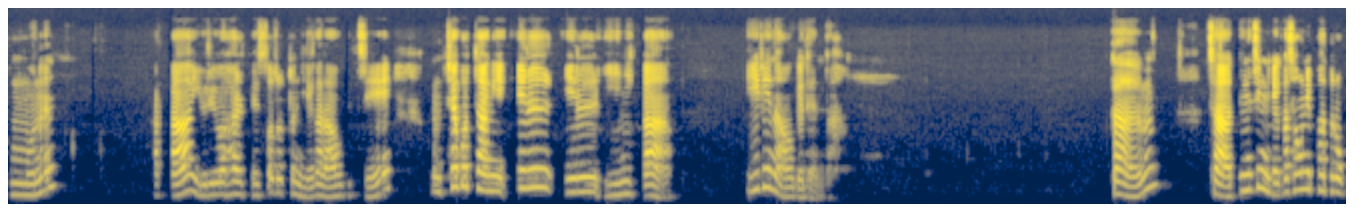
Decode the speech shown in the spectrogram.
분모는 아까 유리화 할 때 써줬던 얘가 나오겠지. 그럼 최고탕이 1, 1, 2니까 1이 나오게 된다. 다음 자 등식 얘가 성립하도록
